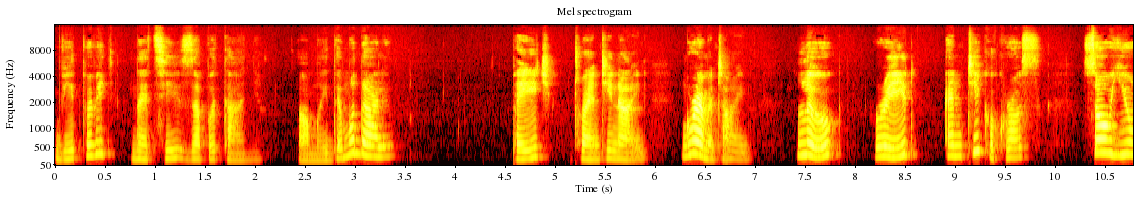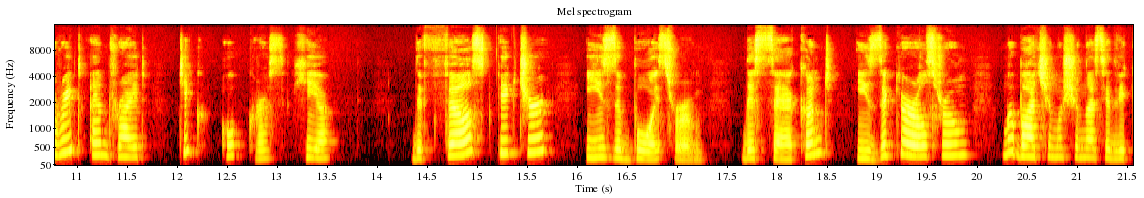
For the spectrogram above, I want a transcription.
відповідь на ці запитання. А ми йдемо далі. Page 29. Grammar time. Look, read, and tick across. So you read and write tick across here. The first picture is the boys' room. The second is the girls' room. Ми бачимо, що в нас є дві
